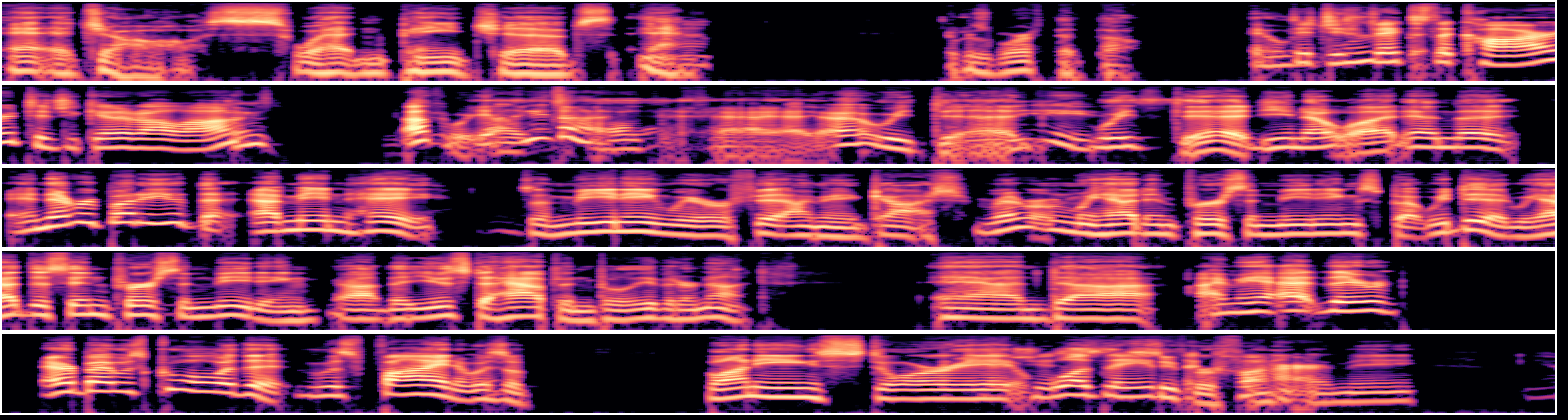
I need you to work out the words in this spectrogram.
and oh, sweat and paint chips yeah. it was worth it though did you fix it. the car did you get it all off Oh, yeah, yeah, yeah, we did. Nice. We did. You know what? And the and everybody. The, I mean, hey, it's a meeting. We were fit. I mean, gosh, remember when we had in person meetings? But we did. We had this in person meeting uh, that used to happen, believe it or not. And uh, I mean, they were, everybody was cool with it. It was fine. It was a funny story. It wasn't super funny to me. Yeah.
